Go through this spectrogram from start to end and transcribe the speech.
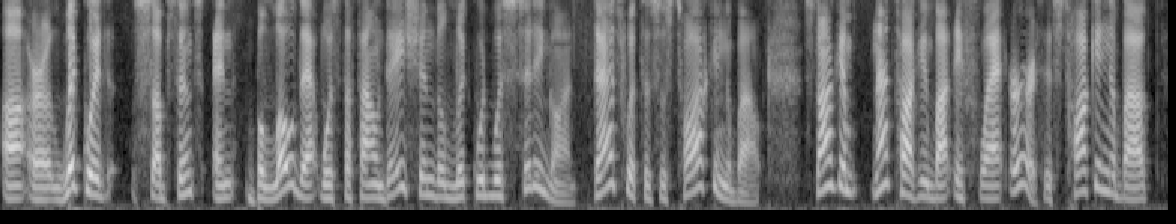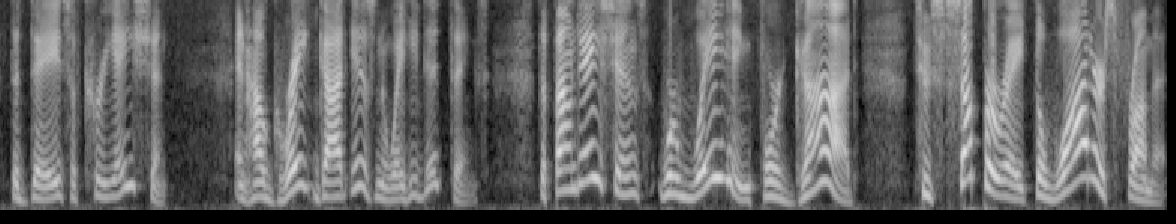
uh, or a liquid substance, and below that was the foundation the liquid was sitting on. That's what this is talking about. It's talking, not talking about a flat earth, it's talking about the days of creation and how great God is in the way He did things. The foundations were waiting for God to separate the waters from it.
